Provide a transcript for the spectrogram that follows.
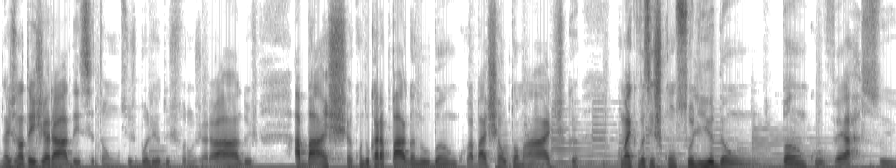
nas notas geradas, se, tão, se os boletos foram gerados, a baixa, quando o cara paga no banco, a baixa é automática, como é que vocês consolidam banco versus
